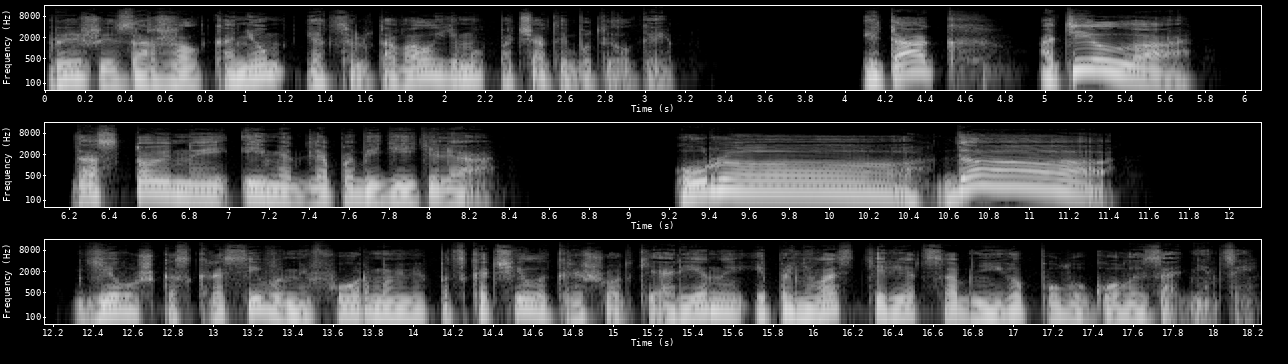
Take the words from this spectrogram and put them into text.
Рыжий заржал конем и отсалютовал ему початой бутылкой. «Итак, Атилла! Достойное имя для победителя!» «Ура! Да! Девушка с красивыми формами подскочила к решетке арены и принялась тереться об нее полуголой задницей.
